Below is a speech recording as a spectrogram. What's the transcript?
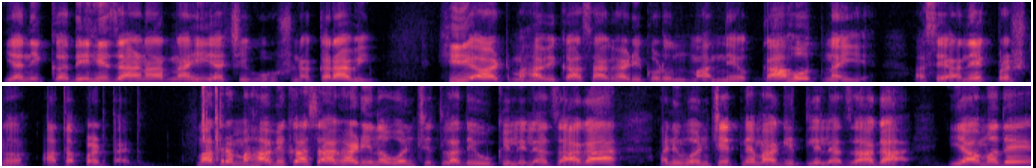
यांनी कधीही जाणार नाही याची घोषणा करावी. ही अट महाविकास आघाडीकडून मान्य का होत नाहीये असे अनेक प्रश्न आता पडतायत. मात्र महाविकास आघाडीनं वंचितला देऊ केलेल्या जागा आणि वंचितने मागितलेल्या जागा यामध्ये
